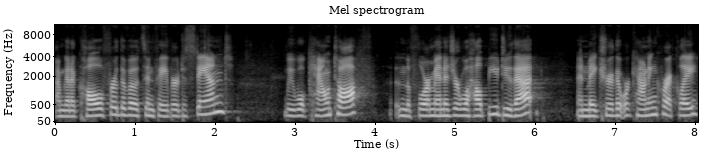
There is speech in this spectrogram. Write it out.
I'm going to call for the votes in favor to stand. We will count off, and the floor manager will help you do that and make sure that we're counting correctly.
